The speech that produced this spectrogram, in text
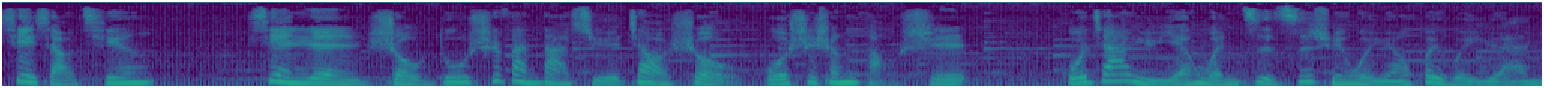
谢小青，现任首都师范大学教授、博士生导师，国家语言文字咨询委员会委员，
